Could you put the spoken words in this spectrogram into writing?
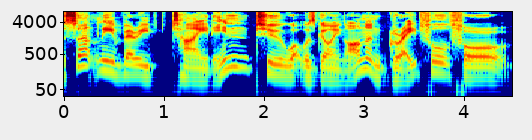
certainly very tied in to what was going on and grateful for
